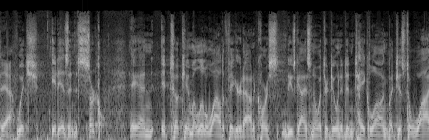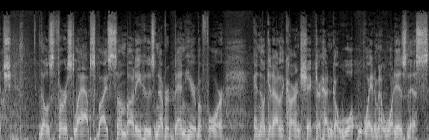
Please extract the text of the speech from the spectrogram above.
Yeah. Which it isn't. It's a circle and it took him a little while to figure it out. Of course, these guys know what they're doing. It didn't take long, but just to watch those first laps by somebody who's never been here before, and they'll get out of the car and shake their head and go, "Wait a minute, what is this?"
